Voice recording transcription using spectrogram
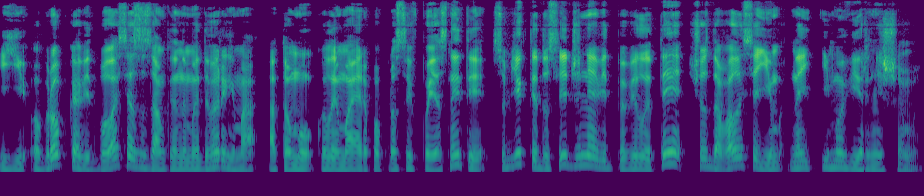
Її обробка відбулася за замкненими дверима, а тому, коли Майер попросив пояснити, суб'єкти дослідження відповіли те, що здавалося їм найімовірнішим.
